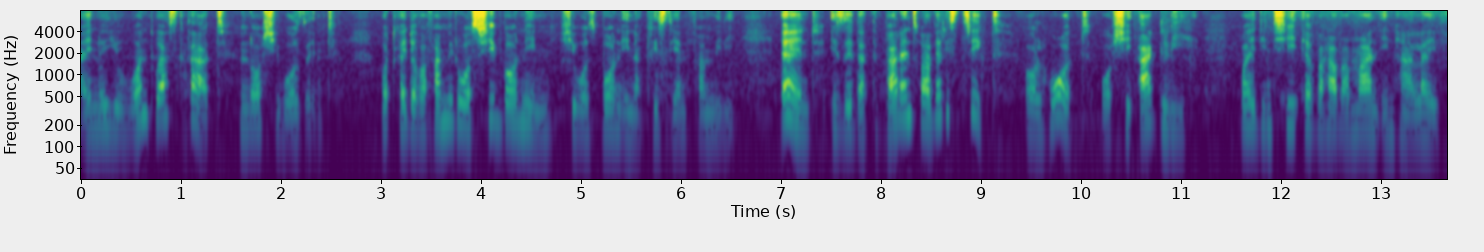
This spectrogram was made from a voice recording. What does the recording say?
I know you want to ask that. No, she wasn't. What kind of a family was she born in? She was born in a Christian family. And is it that the parents were very strict or what? Was she ugly? Why didn't she ever have a man in her life?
